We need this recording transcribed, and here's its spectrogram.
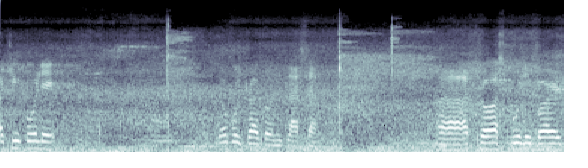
Watching po ulit. Double Dragon Plaza. Ah, Cross Boulevard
